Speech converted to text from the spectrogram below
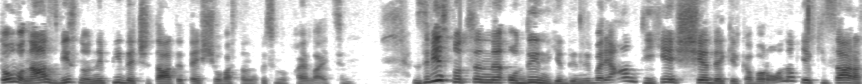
то вона, звісно, не піде читати те, що у вас там написано в хайлайті. Звісно, це не один єдиний варіант. Є ще декілька воронок, які зараз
